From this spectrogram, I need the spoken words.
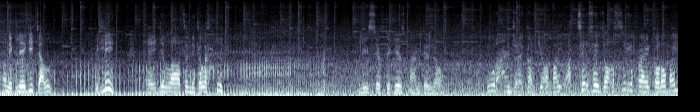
और निकलेगी, चल। निकली? एक लात से निकल गई। प्लीज़ सेफ्टी गेस पहन के जाओ। पूरा एंजॉय करके आओ भाई। अच्छे से जाओ सेफ़ राइड करो भाई।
